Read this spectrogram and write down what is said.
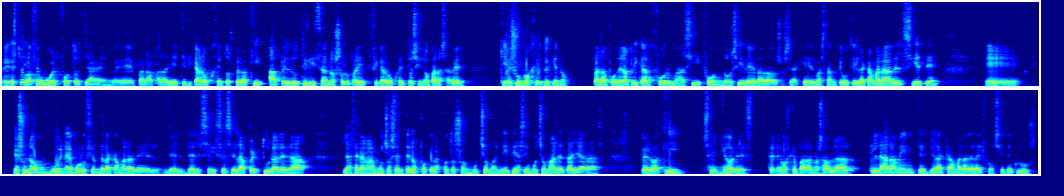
esto lo hace Google Fotos ya, ¿eh? Eh, para, para, identificar objetos, pero aquí Apple lo utiliza no solo para identificar objetos, sino para saber qué es un objeto y qué no, para poder aplicar formas y fondos y degradados, o sea que es bastante útil. La cámara del 7 eh, es una buena evolución de la cámara del, del, del 6S, la apertura le da le hace ganar muchos enteros porque las fotos son mucho más nítidas y mucho más detalladas, pero aquí, señores, tenemos que pararnos a hablar claramente de la cámara del iPhone 7 Plus,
